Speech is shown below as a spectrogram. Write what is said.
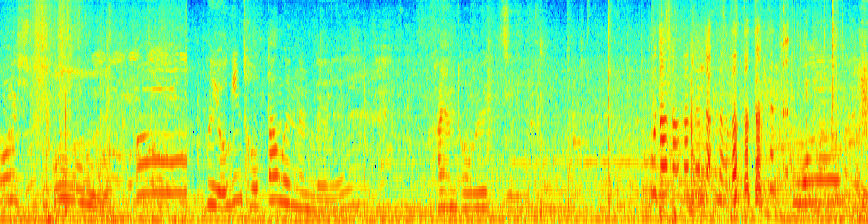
어이씨. 고. 아, 여긴 덥다고 했는데 과연 더울지. 오다다다다다다다다다. 와. 아니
